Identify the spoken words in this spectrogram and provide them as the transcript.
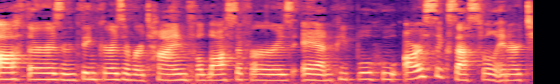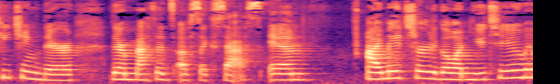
authors and thinkers of our time, philosophers, and people who are successful and are teaching their their methods of success. And I made sure to go on YouTube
